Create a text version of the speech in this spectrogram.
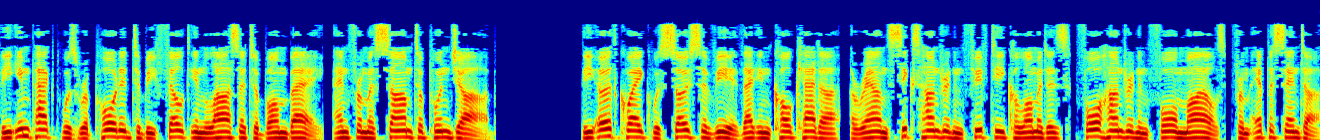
The impact was reported to be felt in Lhasa to Bombay, and from Assam to Punjab. The earthquake was so severe that in Kolkata, around 650 kilometers (404 miles) from epicenter,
